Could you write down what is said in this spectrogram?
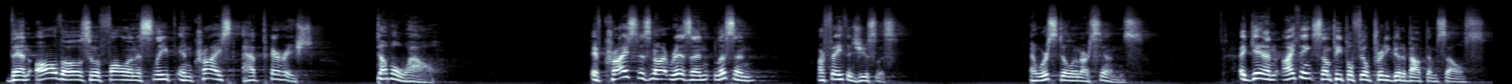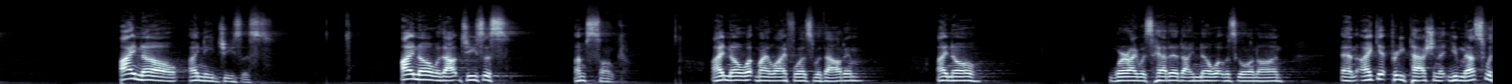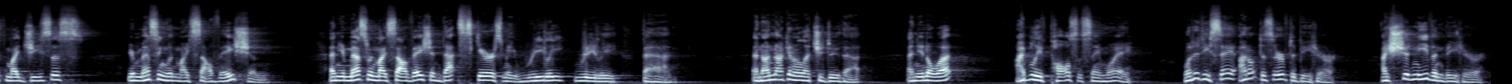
Then all those who have fallen asleep in Christ have perished. Double wow. If Christ is not risen, listen, our faith is useless. And we're still in our sins. Again, I think some people feel pretty good about themselves. I know I need Jesus. I know without Jesus, I'm sunk. I know what my life was without him. I know where I was headed. I know what was going on. And I get pretty passionate. You mess with my Jesus, you're messing with my salvation. And you mess with my salvation, that scares me really, really bad. And I'm not going to let you do that. And you know what? I believe Paul's the same way. What did he say? I don't deserve to be here. I shouldn't even be here.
